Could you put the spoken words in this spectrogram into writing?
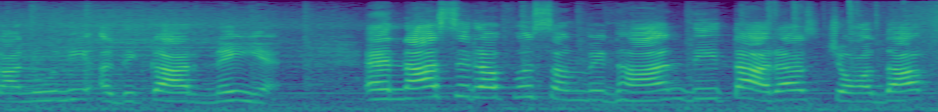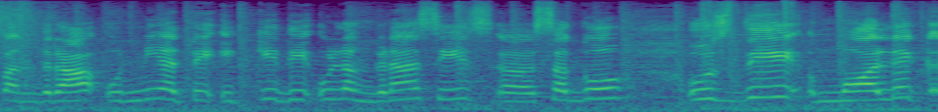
ਕਾਨੂੰਨੀ ਅਧਿਕਾਰ ਨਹੀਂ ਹੈ। ਇਹ ਨਾ ਸਿਰਫ ਸੰਵਿਧਾਨ ਦੀ ਧਾਰਾ 14, 15, 19 ਅਤੇ 21 ਦੀ ਉਲੰਘਣਾ ਸੀ ਸਗੋਂ ਉਸ ਦੀ ਮੌਲਿਕ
